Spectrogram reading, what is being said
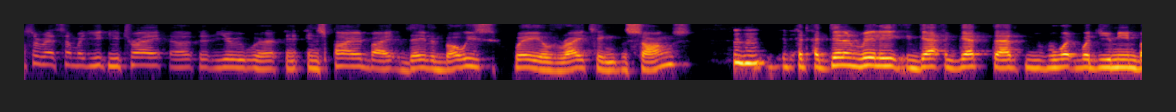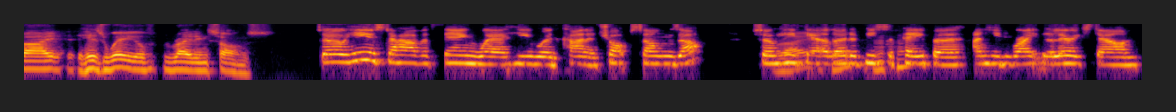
somewhere you, you try uh, you were inspired by David Bowie's way of writing songs. Mm-hmm. I, I, didn't really get get that. What what do you mean by his way of writing songs? So he used to have a thing where he would kind of chop songs up. So right, he'd get a load of piece mm-hmm. of paper and he'd write the lyrics down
